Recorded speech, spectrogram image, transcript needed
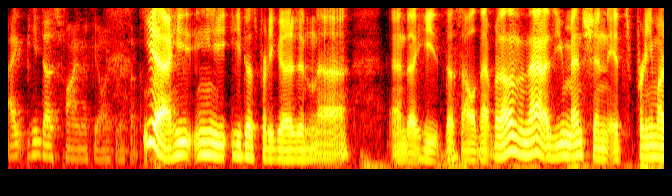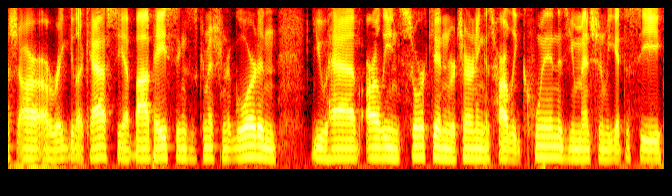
I, he does fine. I feel like in this episode. Yeah, he he, he does pretty good and uh, and uh, he does solid that. But other than that, as you mentioned, it's pretty much our, our regular cast. You have Bob Hastings as Commissioner Gordon. You have Arlene Sorkin returning as Harley Quinn. As you mentioned, we get to see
